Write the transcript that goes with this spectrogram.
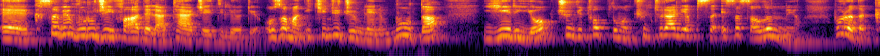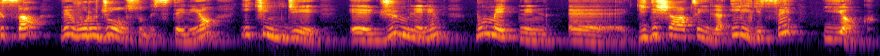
Ee, kısa ve vurucu ifadeler tercih ediliyor diyor. O zaman ikinci cümlenin burada yeri yok. Çünkü toplumun kültürel yapısı esas alınmıyor. Burada kısa ve vurucu olsun isteniyor. İkinci e, cümlenin bu metnin e, gidişatıyla ilgisi yok.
